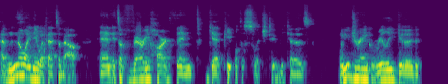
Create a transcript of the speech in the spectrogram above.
have no idea what that's about. And it's a very hard thing to get people to switch to because when you drink really good,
